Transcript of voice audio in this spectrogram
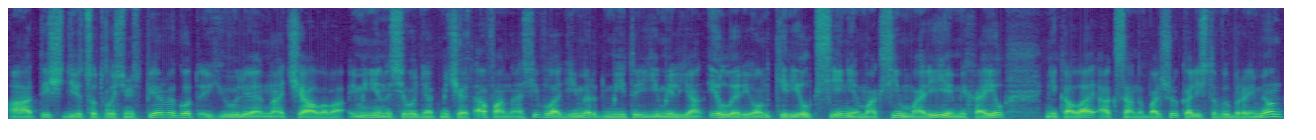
а 1981 год. Юлия Началова. Именины сегодня отмечают Афанасий, Владимир, Дмитрий, Емельян, Илларион, Кирилл, Ксения, Максим, Мария, Михаил, Николай, Оксана. Большое количество выбора имен.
